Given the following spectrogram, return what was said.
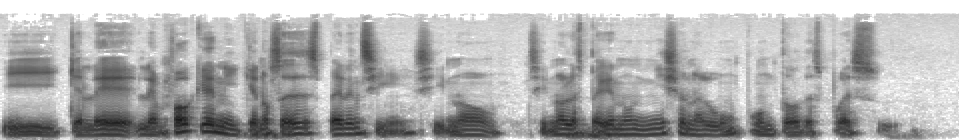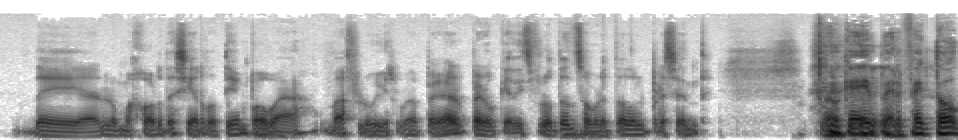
y que le, le, enfoquen y que no se desesperen si, si, no, si no les peguen un inicio en algún punto después de a lo mejor de cierto tiempo va, va a fluir, va a pegar, pero que disfruten sobre todo el presente. Ok, perfecto.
